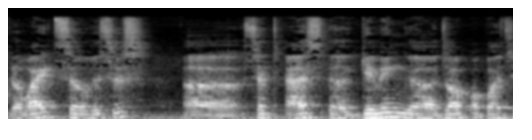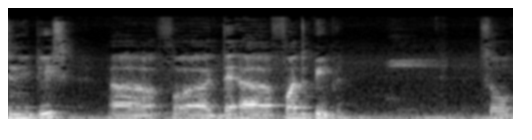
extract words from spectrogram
provides services uh, such as uh, giving uh, job opportunities uh, for the, uh, for the people. So,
